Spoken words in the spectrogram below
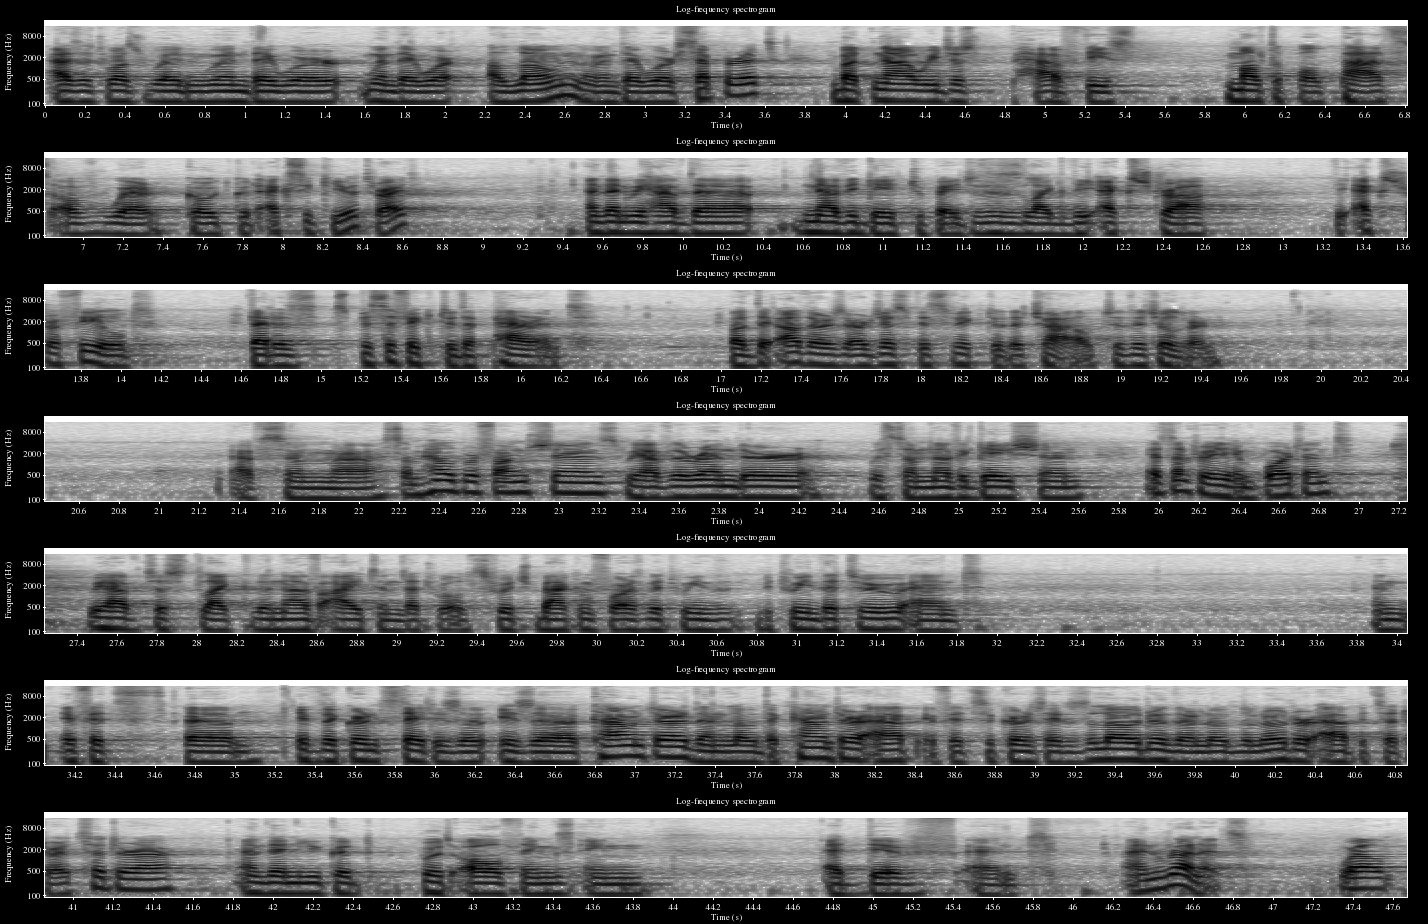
as it was when, when they were when they were alone, when they were separate. But now we just have these multiple paths of where code could execute, right? And then we have the navigate to page. This is like the extra, the extra field that is specific to the parent, but the others are just specific to the child, to the children. We have some, uh, some helper functions. We have the render with some navigation. It's not really important. We have just like the nav item that will switch back and forth between the, between the two and and if, it's, um, if the current state is a, is a counter, then load the counter app. If it's the current state is a loader, then load the loader app, etc., etc. And then you could put all things in a div and, and run it. Well,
